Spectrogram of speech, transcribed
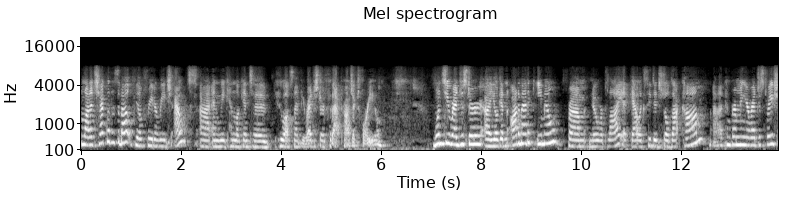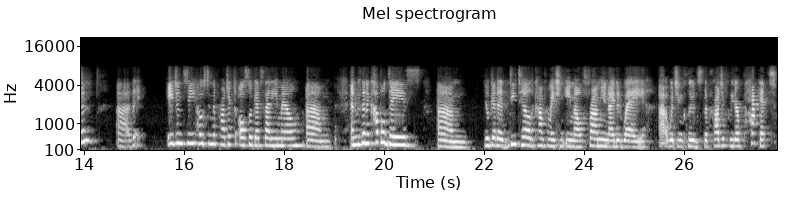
want to check with us about, feel free to reach out uh, and we can look into who else might be registered for that project for you. Once you register, uh, you'll get an automatic email from no reply at galaxydigital.com uh, confirming your registration. Uh, the agency hosting the project also gets that email. Um, and within a couple days, um, You'll get a detailed confirmation email from United Way, uh, which includes the project leader packet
